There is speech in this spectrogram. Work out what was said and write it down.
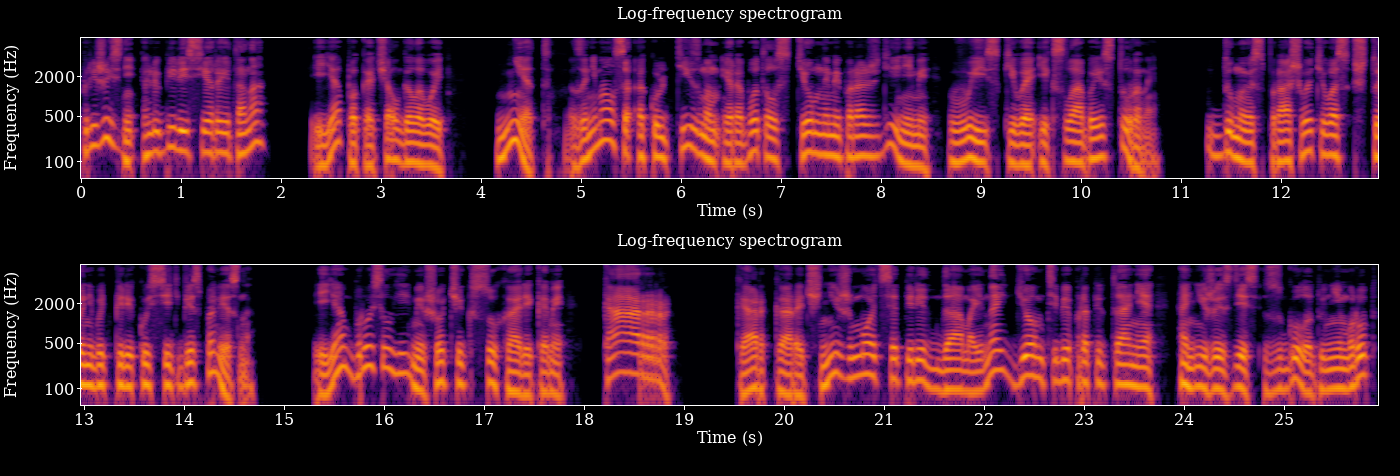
«При жизни любили серые тона?» И я покачал головой. «Нет, занимался оккультизмом и работал с темными порождениями, выискивая их слабые стороны. Думаю, спрашивать у вас что-нибудь перекусить бесполезно». И я бросил ей мешочек с сухариками. «Кар!» «Кар, Карыч, не жмоться перед дамой, найдем тебе пропитание, они же здесь с голоду не мрут».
